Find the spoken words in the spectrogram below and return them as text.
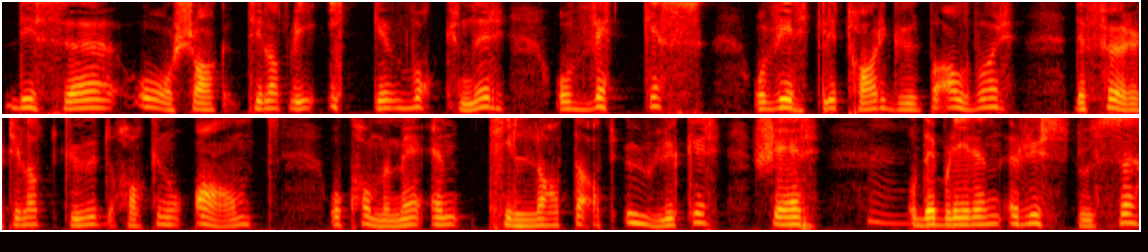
disse årsaker til at vi ikke våkner og vekkes og virkelig tar Gud på alvor, det fører til at Gud har ikke noe annet å komme med enn tillate at ulykker skjer. Og det blir en rystelse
